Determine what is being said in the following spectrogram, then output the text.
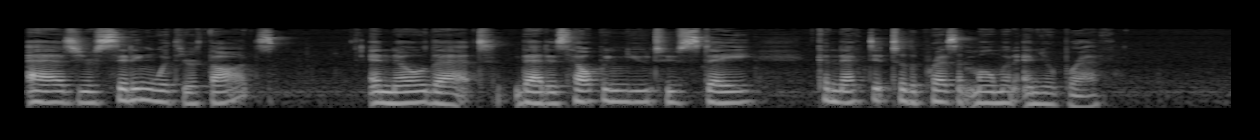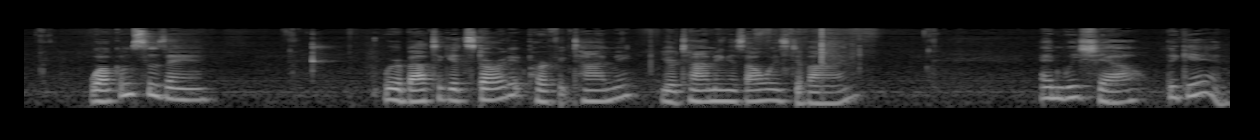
as you're sitting with your thoughts and know that that is helping you to stay connected to the present moment and your breath. Welcome, Suzanne. We're about to get started. Perfect timing. Your timing is always divine. And we shall begin.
